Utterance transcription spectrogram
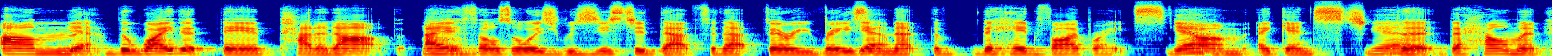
um, Yeah. the way that they're padded up, AFL's always resisted that for that very reason Yeah. that the, the head vibrates Yeah. um, against Yeah. the the helmet.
